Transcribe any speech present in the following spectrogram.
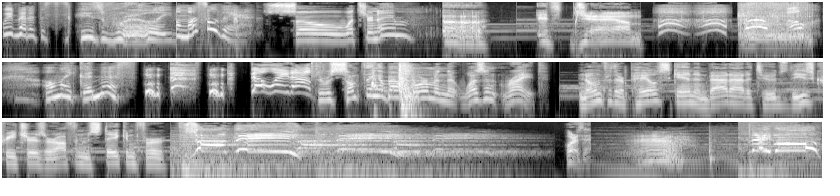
We met at the... He's really a muscle there. So, what's your name? Uh, it's Jam. oh, oh my goodness. Don't wait up! There was something about Norman that wasn't right. Known for their pale skin and bad attitudes, these creatures are often mistaken for... Zombie! What is that? Mabel!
